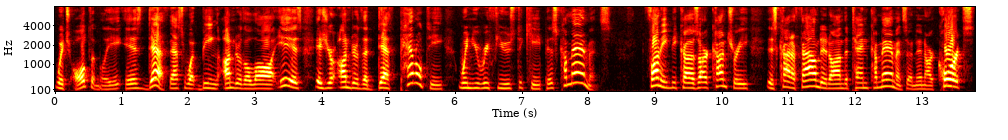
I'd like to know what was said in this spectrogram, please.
which ultimately is death. That's what being under the law is, is you're under the death penalty when you refuse to keep his commandments. Funny because our country is kind of founded on the Ten Commandments, and in our courts,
